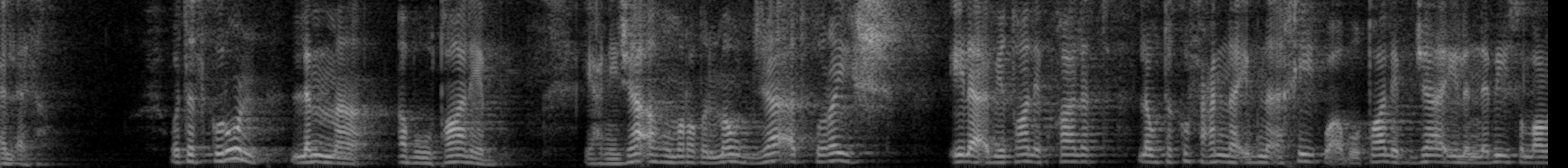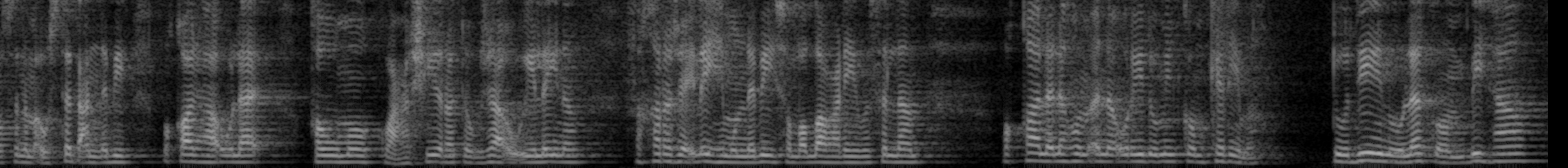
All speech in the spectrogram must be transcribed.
الاذى وتذكرون لما أبو طالب يعني جاءه مرض الموت جاءت قريش إلى أبي طالب قالت لو تكف عنا ابن أخيك وأبو طالب جاء إلى النبي صلى الله عليه وسلم أو استدعى النبي وقال هؤلاء قومك وعشيرتك جاءوا إلينا فخرج إليهم النبي صلى الله عليه وسلم وقال لهم أنا أريد منكم كلمة تدين لكم بها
